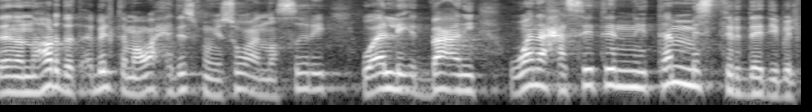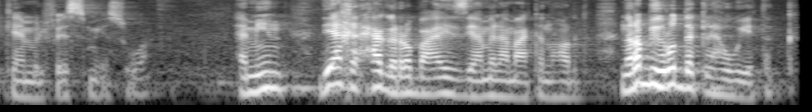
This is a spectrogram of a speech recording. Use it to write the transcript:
ده أنا النهارده اتقابلت مع واحد اسمه يسوع النصيري وقال لي اتبعني وأنا حسيت إني تم استردادي بالكامل في اسم يسوع. أمين؟ دي آخر حاجة الرب عايز يعملها معاك النهارده. إن رب يردك لهويتك.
